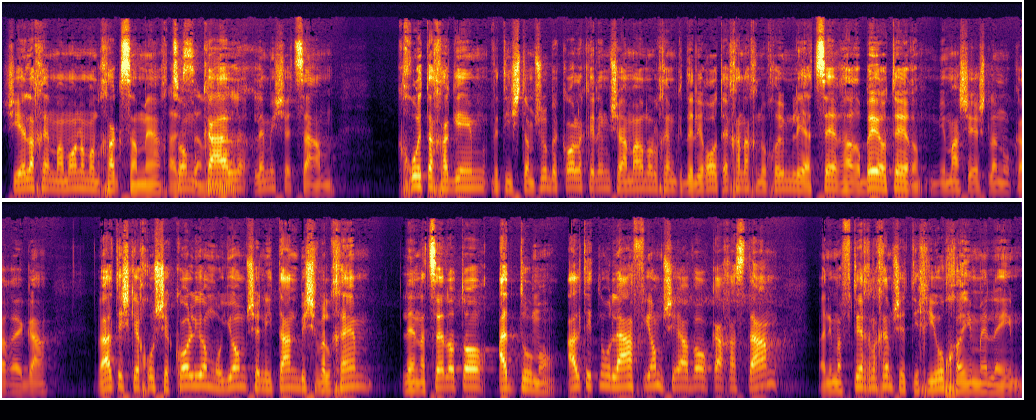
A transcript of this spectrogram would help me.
שיהיה לכם המון המון חג שמח. חג צום שמח. קל למי שצם. קחו את החגים ותשתמשו בכל הכלים שאמרנו לכם כדי לראות איך אנחנו יכולים לייצר הרבה יותר ממה שיש לנו כרגע. ואל תשכחו שכל יום הוא יום שניתן בשבילכם לנצל אותו עד תומו. אל תיתנו לאף יום שיעבור ככה סתם, ואני מבטיח לכם שתחיו חיים מלאים.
